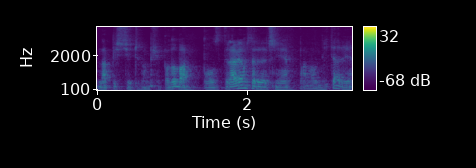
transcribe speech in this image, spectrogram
napiszcie czy Wam się podoba. Pozdrawiam serdecznie, Pan od gitary.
